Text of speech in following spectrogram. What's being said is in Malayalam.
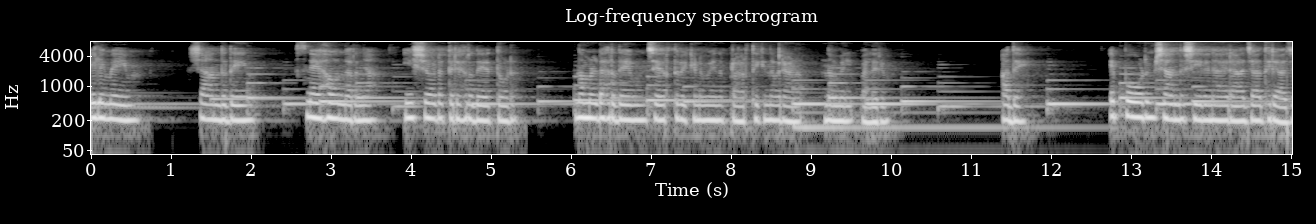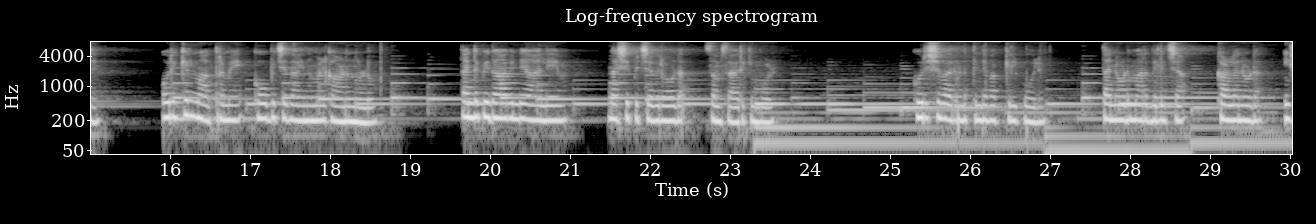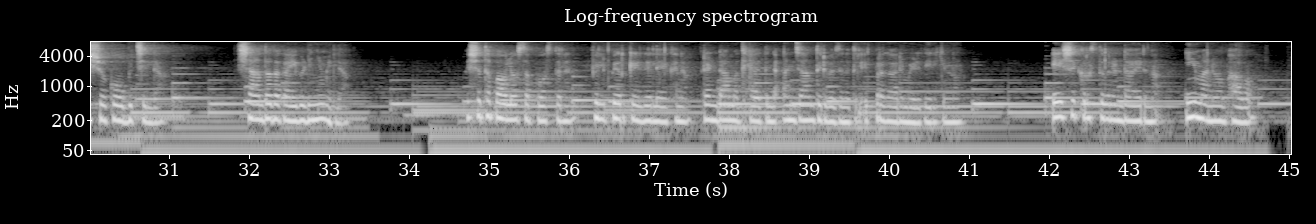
എളിമയും ശാന്തതയും സ്നേഹവും നിറഞ്ഞ ഈശോയുടെ തിരുഹൃദയത്തോട് നമ്മളുടെ ഹൃദയവും ചേർത്ത് വെക്കണമെന്ന് പ്രാർത്ഥിക്കുന്നവരാണ് നമ്മിൽ പലരും. അതെ എപ്പോഴും ശാന്തശീലനായ രാജാധിരാജൻ ഒരിക്കൽ മാത്രമേ കോപിച്ചതായി നമ്മൾ കാണുന്നുള്ളൂ. തന്റെ പിതാവിന്റെ ആലയം നശിപ്പിച്ചവരോട് സംസാരിക്കുമ്പോൾ കുരിശുവരണത്തിന്റെ വക്കിൽ പോലും തന്നോട് മർദ്ദിലിച്ച കള്ളനോട് ഈശോ കോപിച്ചില്ല. ശാന്തത കൈവിടിഞ്ഞുമില്ല. വിശുദ്ധ പൗലോസ് അപ്പോസ്തലൻ ഫിലിപ്പിയർക്ക് എഴുതിയ ലേഖനം രണ്ടാം അധ്യായത്തിന്റെ അഞ്ചാം തിരുവചനത്തിൽ ഇപ്രകാരം എഴുതിയിരിക്കുന്നു. യേശു ക്രിസ്തുവിനുണ്ടായിരുന്ന ഈ മനോഭാവം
